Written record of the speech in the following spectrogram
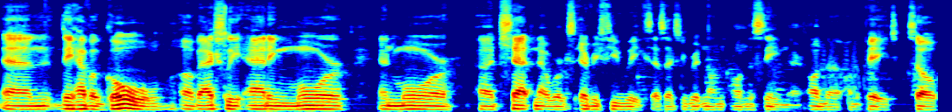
and they have a goal of actually adding more and more uh, chat networks every few weeks. That's actually written on on the scene there on the on the page. So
